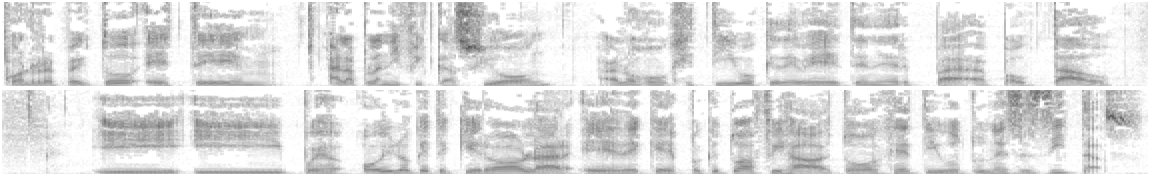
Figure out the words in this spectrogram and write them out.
con respecto este, a la planificación, a los objetivos que debes de tener pa- pautado? Y, y pues hoy lo que te quiero hablar es de que después que tú has fijado estos objetivos, tú necesitas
